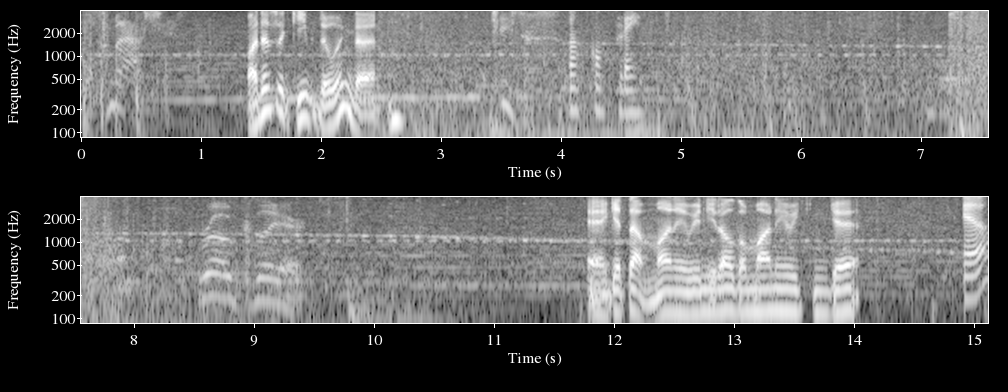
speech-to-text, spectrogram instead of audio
Smash it. Why does it keep doing that? Jesus. Don't complain. Road clear. Yeah, get that money. We need all the money we can get. Yeah.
